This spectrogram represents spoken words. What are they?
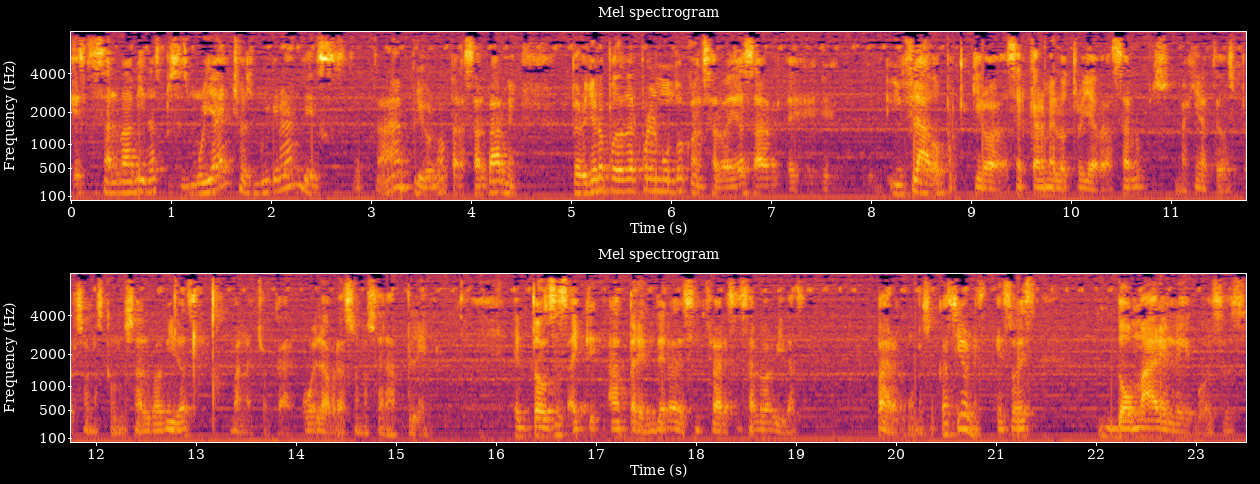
este salvavidas pues es muy ancho, es muy grande, es amplio, ¿no? Para salvarme. Pero yo no puedo andar por el mundo con el salvavidas eh, inflado porque quiero acercarme al otro y abrazarlo. Pues imagínate dos personas con un salvavidas van a chocar o el abrazo no será pleno. Entonces hay que aprender a desinflar ese salvavidas para algunas ocasiones. Eso es domar el ego, eso es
